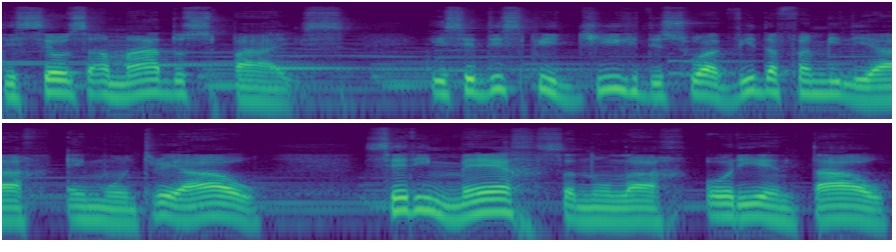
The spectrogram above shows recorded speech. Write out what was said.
de seus amados pais e se despedir de sua vida familiar em Montreal, ser imersa num lar oriental,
